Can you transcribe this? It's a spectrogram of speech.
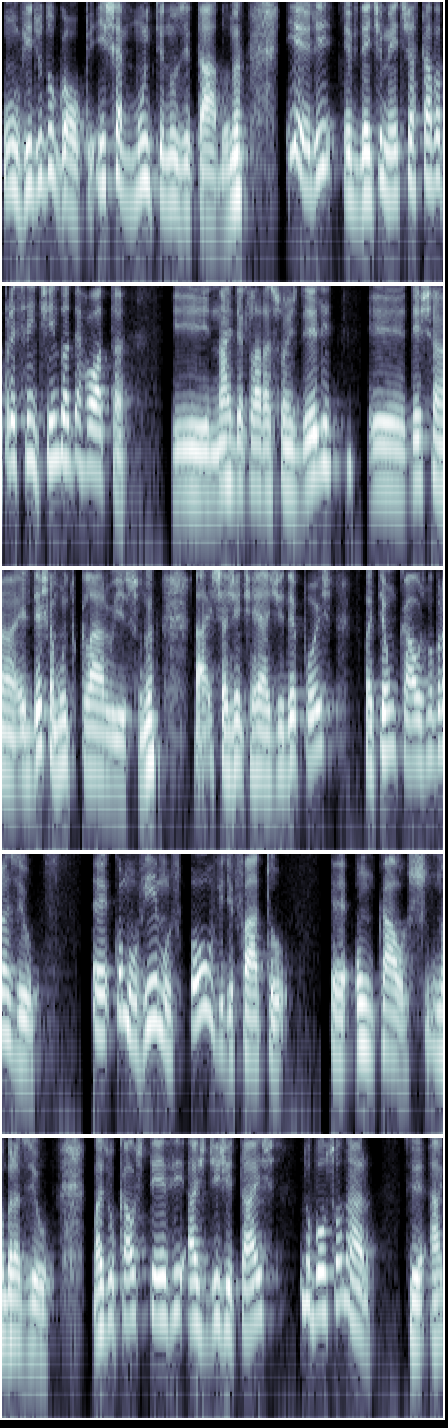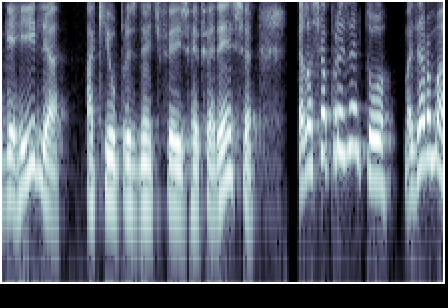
um vídeo do golpe. Isso é muito inusitado, né? E ele, evidentemente, já estava pressentindo a derrota. E nas declarações dele, ele eh, deixa, ele deixa muito claro isso, né? Ah, se a gente reagir depois, vai ter um caos no Brasil. É, como vimos, houve de fato é, um caos no Brasil, mas o caos teve as digitais do Bolsonaro. A guerrilha a que o presidente fez referência, ela se apresentou, mas era uma,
